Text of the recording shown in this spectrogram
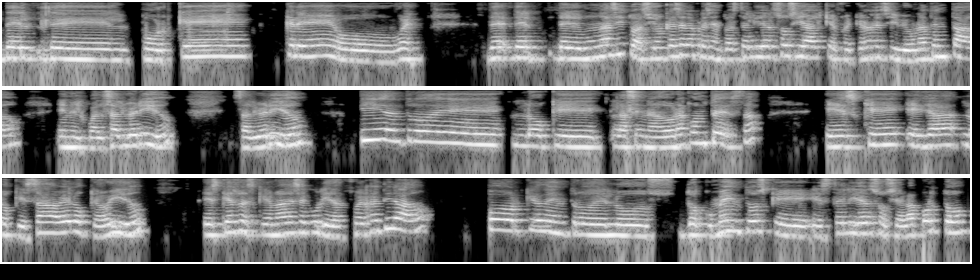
del, por qué cree o, bueno, de, de, de, una situación que se le presentó a este líder social, que fue que recibió un atentado en el cual salió herido, salió herido, y dentro de lo que la senadora contesta, es que ella lo que sabe, lo que ha oído, es que su esquema de seguridad fue retirado porque dentro de los documentos que este líder social aportó,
